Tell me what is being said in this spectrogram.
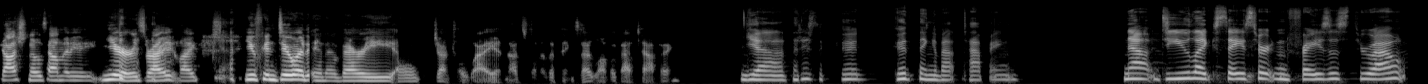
gosh knows how many years right? Like yeah. you can do it in a very oh, gentle way and that's one of the things i love about tapping. Yeah that is a good good thing about tapping. Now do you like say certain phrases throughout?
